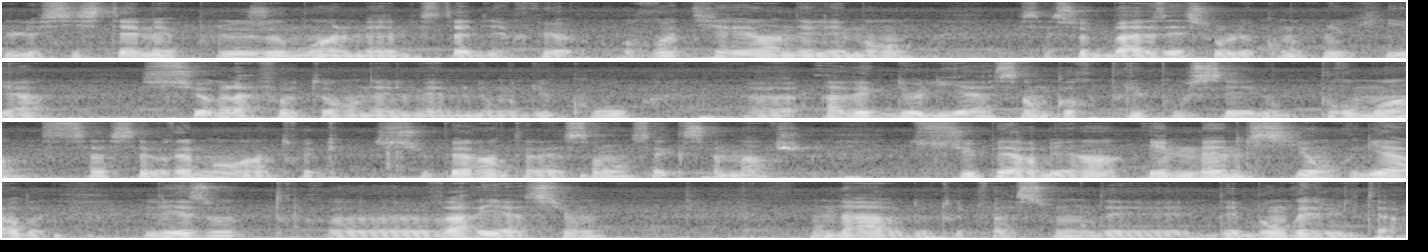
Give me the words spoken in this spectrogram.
le système est plus ou moins le même. C'est-à-dire que retirer un élément, c'est se baser sur le contenu qu'il y a sur la photo en elle-même. Donc du coup, euh, avec de l'IA, c'est encore plus poussé. Donc pour moi, ça c'est vraiment un truc super intéressant, c'est que ça marche super bien. Et même si on regarde les autres euh, variations, on a de toute façon des, bons résultats.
